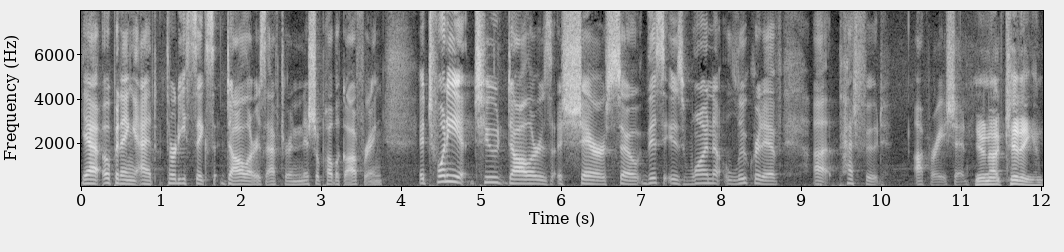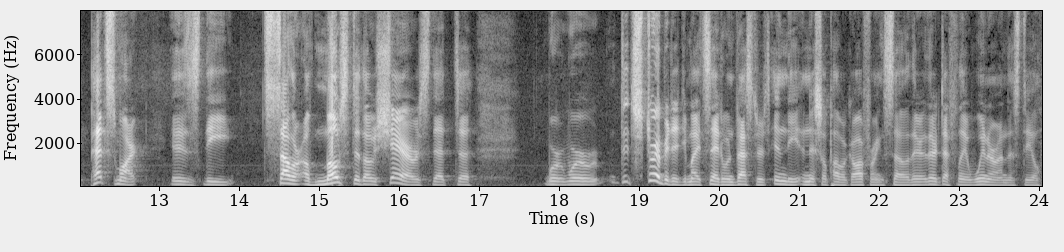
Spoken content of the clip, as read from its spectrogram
Yeah, opening at $36 after an initial public offering at $22 a share. So this is one lucrative uh, pet food operation. You're not kidding. And PetSmart is the seller of most of those shares that uh, were, were distributed, you might say, to investors in the initial public offering. So they're, they're definitely a winner on this deal.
